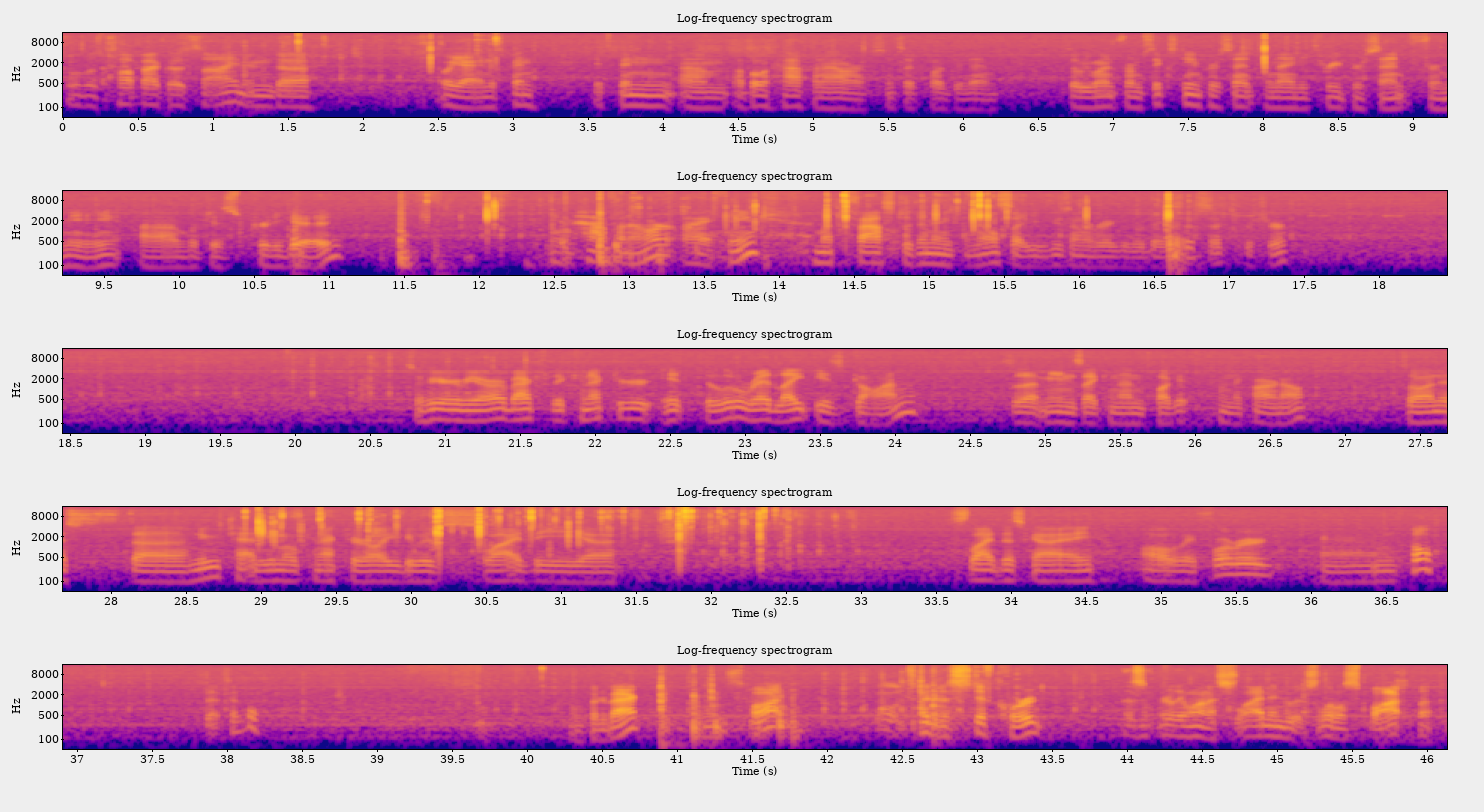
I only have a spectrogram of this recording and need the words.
So we'll just pop back outside and, uh, oh yeah, and it's been, it's been um, about half an hour since I plugged it in. So we went from 16% to 93% for me, uh, which is pretty good. In half an hour, I think. Much faster than anything else I use on a regular basis, that's for sure. So here we are, back to the connector. It, the little red light is gone. So that means I can unplug it from the car now. So on this uh, new CHAdeMO connector, all you do is slide the uh, slide this guy all the way forward and pull. It's that simple. We'll put it back in spot. Oh, it's a bit of a stiff cord. Doesn't really want to slide into its little spot, but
